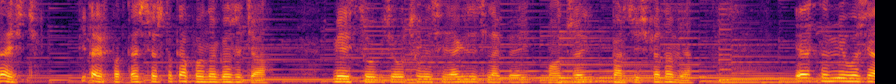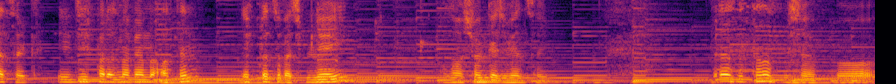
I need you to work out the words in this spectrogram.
Cześć, witaj w podcaście Sztuka Pełnego Życia. Miejscu, gdzie uczymy się jak żyć lepiej, mądrzej bardziej świadomie. Ja jestem Miłosz Jacek i dziś porozmawiamy o tym, jak pracować mniej, ale osiągać więcej. Teraz zastanówmy się, bo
